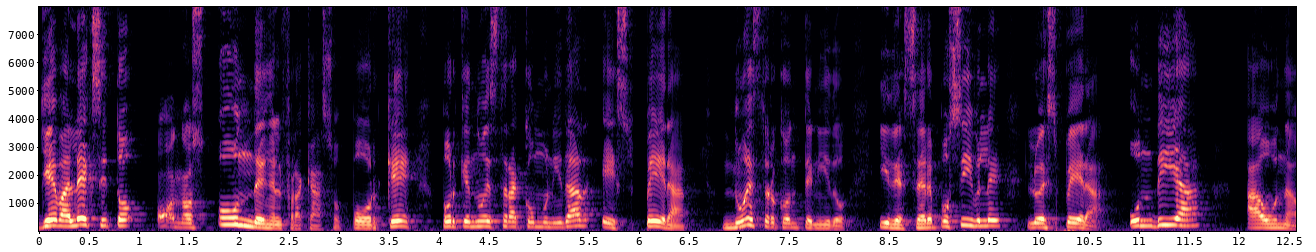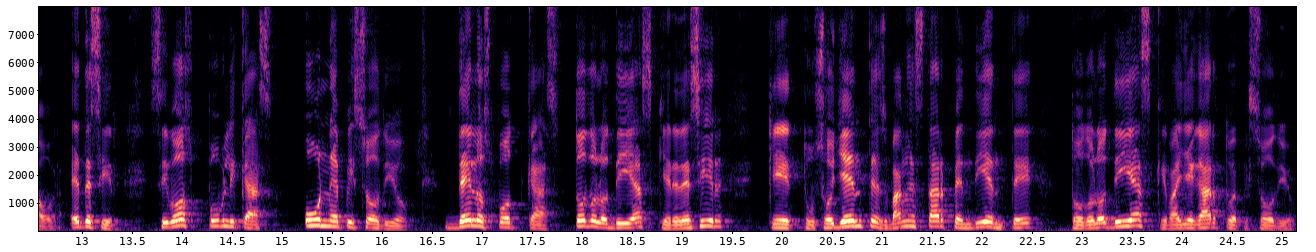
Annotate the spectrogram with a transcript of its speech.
lleva al éxito o nos hunde en el fracaso. ¿Por qué? Porque nuestra comunidad espera nuestro contenido y de ser posible lo espera un día a una hora. Es decir, si vos publicas un episodio de los podcasts todos los días, quiere decir que tus oyentes van a estar pendiente todos los días que va a llegar tu episodio.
